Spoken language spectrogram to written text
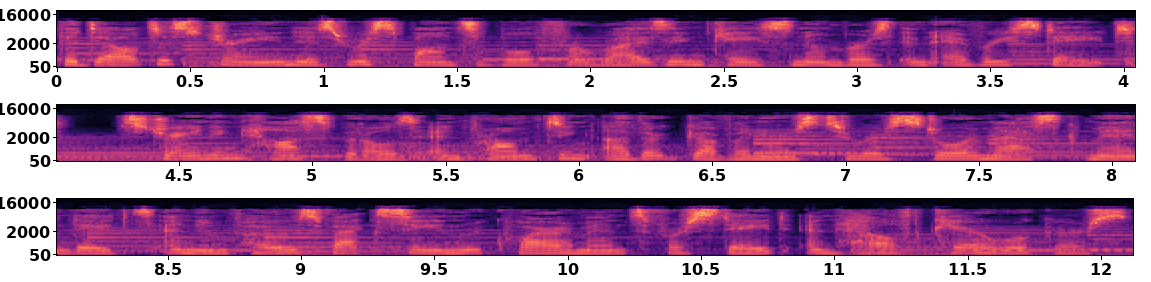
The Delta strain is responsible for rising case numbers in every state, straining hospitals and prompting other governors to restore mask mandates and impose vaccine requirements for state and healthcare workers.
